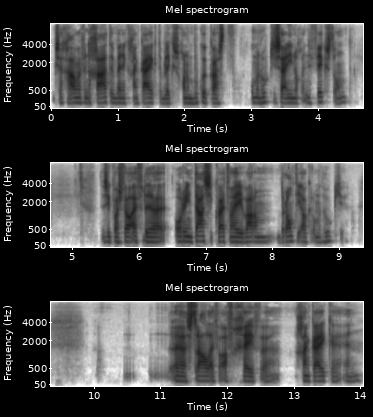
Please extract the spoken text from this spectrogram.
ik zeg, hou hem even in de gaten. ben ik gaan kijken. Er bleek dus gewoon een boekenkast om een hoekje zijn die nog in de fik stond. Dus ik was wel even de oriëntatie kwijt van, hey, waarom brandt hij elke om het hoekje? Uh, straal even afgegeven, gaan kijken en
